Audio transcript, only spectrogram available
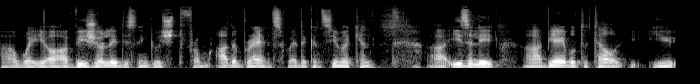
uh, where you are visually distinguished from other brands, where the consumer can uh, easily uh, be able to tell you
